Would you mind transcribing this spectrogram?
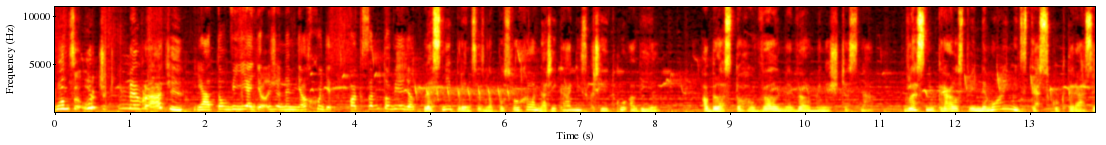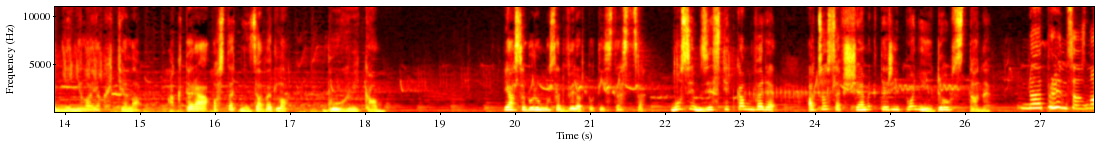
On se určitě nevrátí. Já to věděl, že neměl chodit. Fakt jsem to věděl. Lesní princezna poslouchala naříkání skřítku a víl a byla z toho velmi, velmi nešťastná. V lesním království nemohli mít stezku, která se měnila jak chtěla a která ostatní zavedla Bůh ví kam. Já se budu muset vydat po té stezce. Musím zjistit, kam vede a co se všem, kteří po ní jdou, stane. Ne, princezno,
